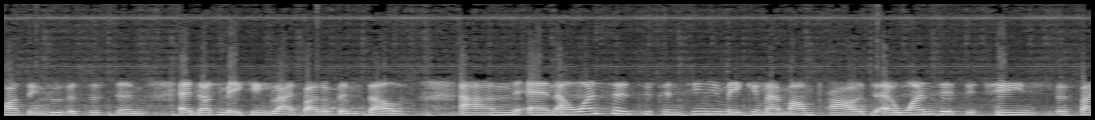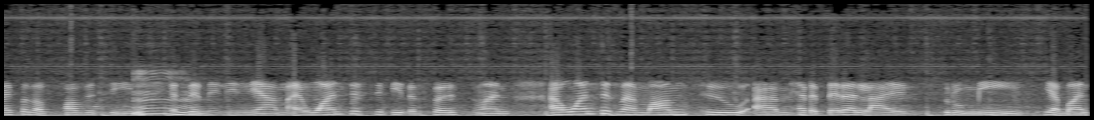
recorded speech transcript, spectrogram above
passing through the system and not making life out of themselves. Um, and I wanted to continue making my mom proud. I wanted to change the cycle of poverty. Efamilini yam. I wanted to be the first one. I wanted my mom to um, have a better life through me. Yeah, but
